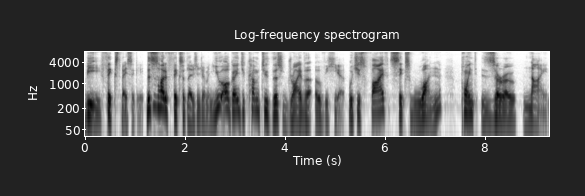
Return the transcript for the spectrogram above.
be fixed, basically. This is how to fix it, ladies and gentlemen. You are going to come to this driver over here, which is 561.09.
